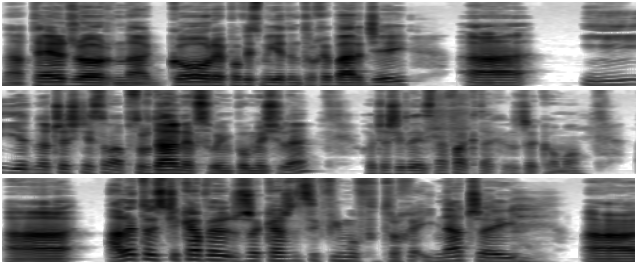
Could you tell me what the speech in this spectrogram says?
na terror, na gore, powiedzmy jeden trochę bardziej, a, i jednocześnie są absurdalne w swoim pomyśle, chociaż jeden jest na faktach rzekomo. A, ale to jest ciekawe, że każdy z tych filmów trochę inaczej a,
